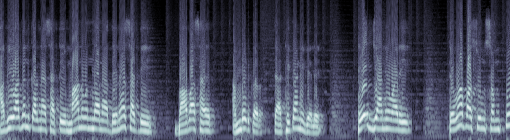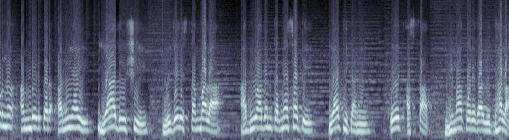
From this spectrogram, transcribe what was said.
अभिवादन करण्यासाठी मानवंदना देण्यासाठी बाबासाहेब आंबेडकर त्या ठिकाणी गेले. एक जानेवारी तेव्हापासून संपूर्ण आंबेडकर अनुयायी या दिवशी विजय स्तंभाला अभिवादन करण्यासाठी या ठिकाणी येत असतात. भीमा कोरेगाव युद्धाला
